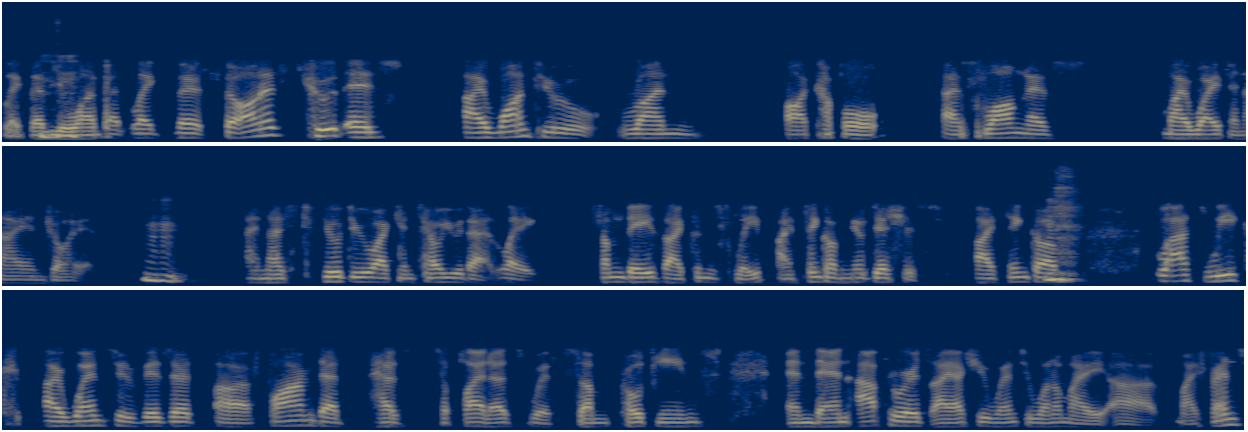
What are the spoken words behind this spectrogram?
like that you mm-hmm. want, but like the the honest truth is I want to run odd couple as long as my wife and I enjoy it. Mm-hmm. And I still do. I can tell you that, like, some days I couldn't sleep. I think of new dishes. I think of last week, I went to visit a farm that has supplied us with some proteins. And then afterwards, I actually went to one of my uh, my friend's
